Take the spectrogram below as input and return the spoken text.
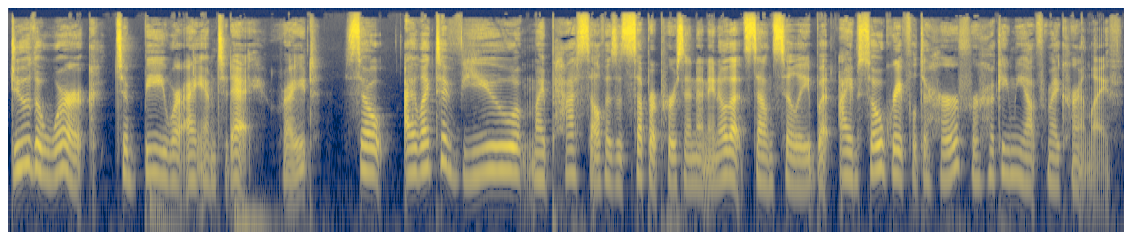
do the work to be where I am today, right? So I like to view my past self as a separate person. And I know that sounds silly, but I'm so grateful to her for hooking me up for my current life.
